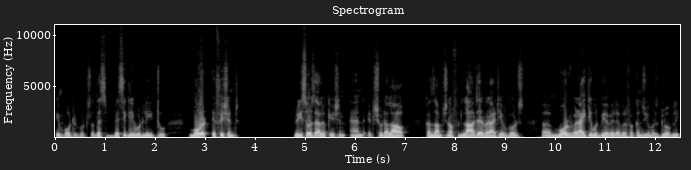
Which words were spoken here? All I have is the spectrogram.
imported goods. So this basically would lead to more efficient resource allocation and it should allow consumption of larger variety of goods uh, more variety would be available for consumers globally.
